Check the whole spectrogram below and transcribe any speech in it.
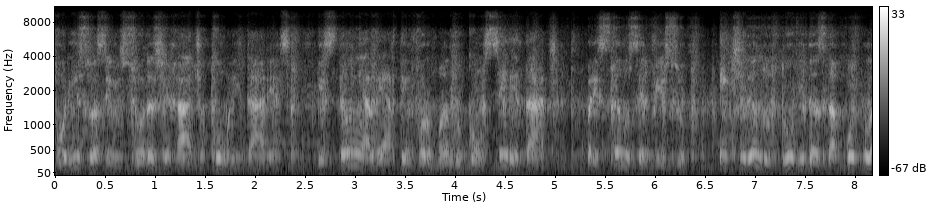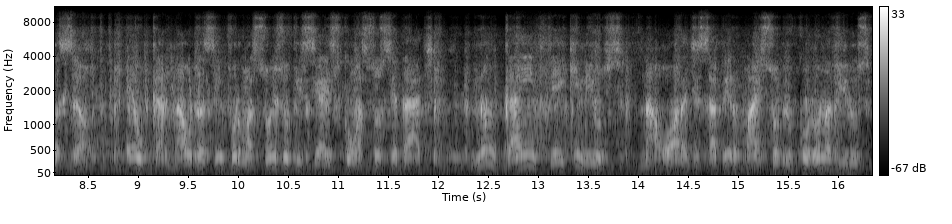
Por isso, as emissoras de rádio comunitárias estão em alerta informando com seriedade, prestando serviço e tirando dúvidas da população. É o canal das informações oficiais com a sociedade. Não caia em fake news. Na hora de saber mais sobre o coronavírus,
